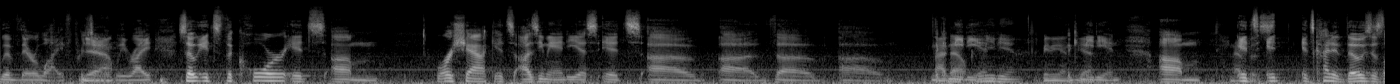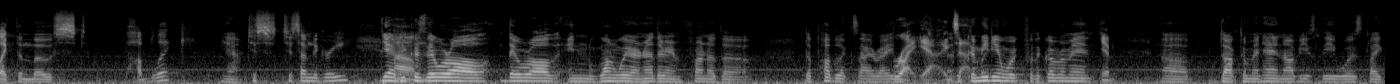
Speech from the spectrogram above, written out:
lived their life, presumably, right? So it's the core. It's um, Rorschach. It's Ozymandias. It's uh, uh, the uh, the Night comedian. Comedian. Comedian, The yeah. comedian. Um, it's it, it's kind of those as like the most public, Yeah. to to some degree. Yeah, because Um, they were all they were all in one way or another in front of the the public's eye, right? Right, yeah, Uh, exactly. The comedian worked for the government. Yep. Uh, Doctor Manhattan obviously was like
